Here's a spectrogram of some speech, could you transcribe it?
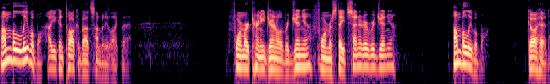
Unbelievable how you can talk about somebody like that. Former Attorney General of Virginia, former state senator of Virginia. Unbelievable. Go ahead.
